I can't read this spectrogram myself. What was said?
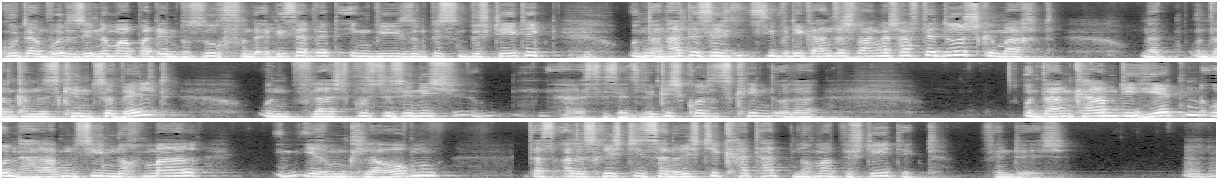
Gut, dann wurde sie nochmal bei dem Besuch von der Elisabeth irgendwie so ein bisschen bestätigt. Und dann hatte sie, sie über die ganze Schwangerschaft ja durchgemacht. Und, hat, und dann kam das Kind zur Welt. Und vielleicht wusste sie nicht, ja, ist das jetzt wirklich Gottes Kind oder? Und dann kamen die Hirten und haben sie nochmal in ihrem Glauben, dass alles richtig, seine Richtigkeit hat, nochmal bestätigt, finde ich. Mhm.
